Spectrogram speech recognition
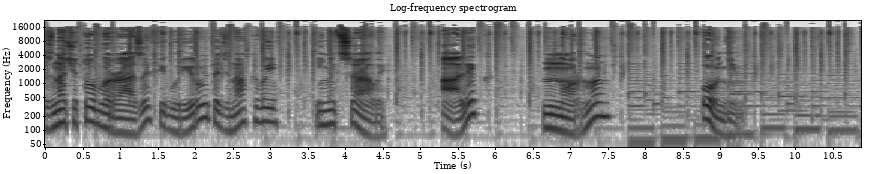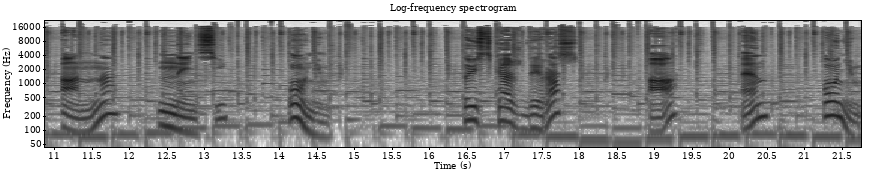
Значит, оба раза фигурируют одинаковые инициалы. Алек, Норман, Оним. Анна, Нэнси, Оним. То есть каждый раз А, Н, Оним.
